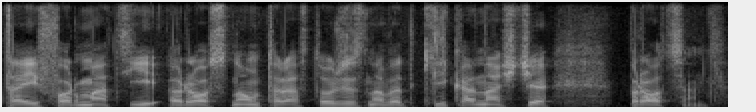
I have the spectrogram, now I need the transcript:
tej formacji rosną? Teraz to już jest nawet kilkanaście procent.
